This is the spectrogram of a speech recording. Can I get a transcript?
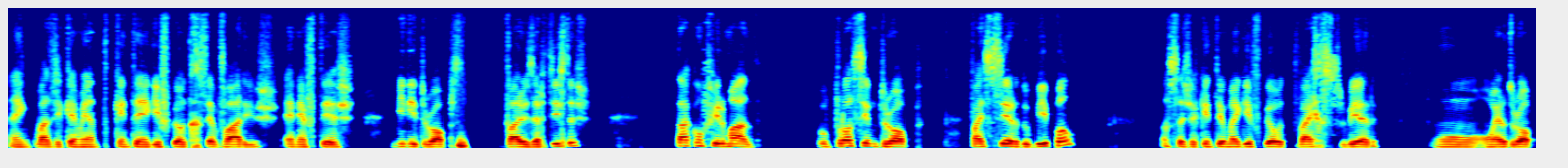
em que basicamente quem tem a GIF Goat recebe vários NFTs, mini drops de vários artistas. Está confirmado, o próximo drop vai ser do Beeple, ou seja, quem tem uma GIF Goat vai receber um, um airdrop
